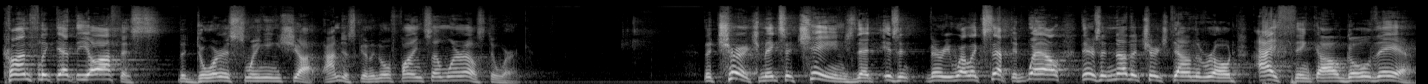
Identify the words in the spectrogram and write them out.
Conflict at the office, the door is swinging shut. I'm just going to go find somewhere else to work. The church makes a change that isn't very well accepted. Well, there's another church down the road. I think I'll go there.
